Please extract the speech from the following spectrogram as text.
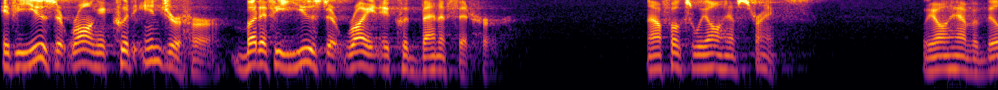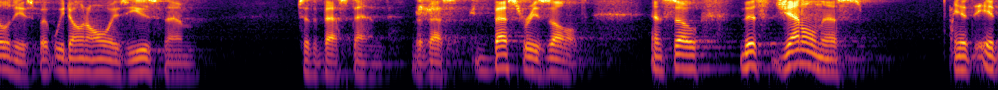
if he used it wrong, it could injure her. But if he used it right, it could benefit her. Now, folks, we all have strengths. We all have abilities, but we don't always use them to the best end, the best, best result. And so, this gentleness, it, it,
